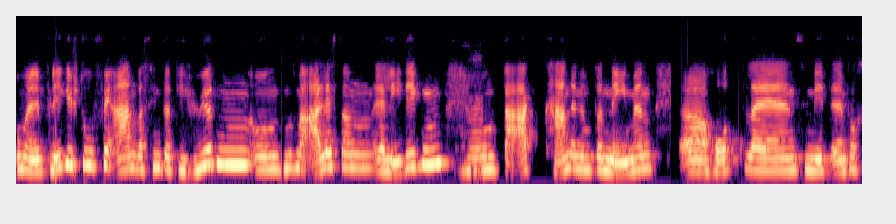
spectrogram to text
um eine Pflegestufe an, was sind da die Hürden und muss man alles dann erledigen. Mhm. Und da kann ein Unternehmen äh, Hotlines mit einfach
